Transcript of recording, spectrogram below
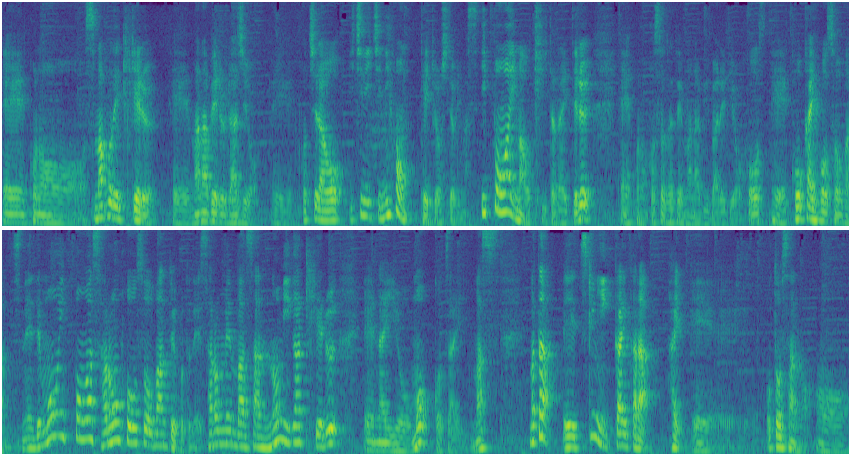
えこのスマホで聴ける、え学べるラジオ、えこちらを1日2本提供しております。1本は今お聴きいただいている、えこの子育て学びバレディオ、え公開放送版ですね。で、もう1本はサロン放送版ということで、サロンメンバーさんのみが聞ける、え内容もございます。また、え月に1回から、はい、えー、お父さんの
